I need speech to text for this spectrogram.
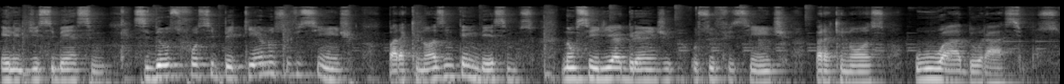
ele disse bem assim: se Deus fosse pequeno o suficiente para que nós entendêssemos, não seria grande o suficiente para que nós o adorássemos.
